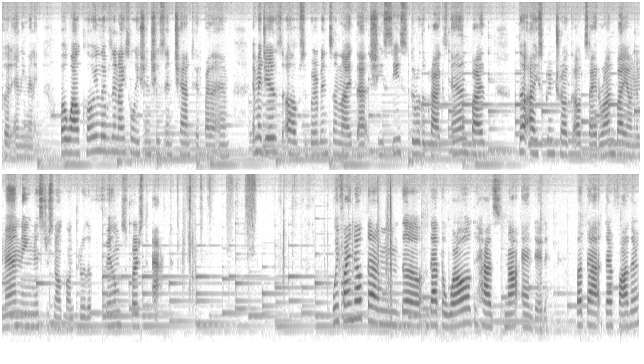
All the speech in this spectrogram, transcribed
could any minute. But while Chloe lives in isolation, she's enchanted by the Im- images of suburban sunlight that she sees through the cracks and by the ice cream truck outside run by a man named Mr. Snowcone through the film's first act. We find out that um, the that the world has not ended, but that their father,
